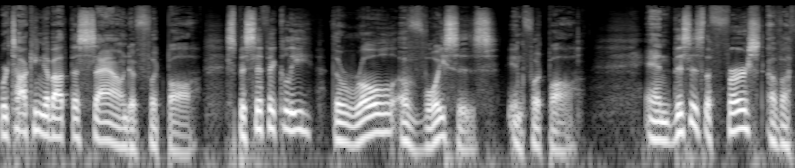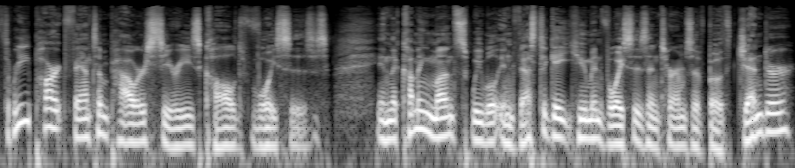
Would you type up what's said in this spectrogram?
we're talking about the sound of football, specifically the role of voices in football. And this is the first of a three part Phantom Power series called Voices. In the coming months, we will investigate human voices in terms of both gender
